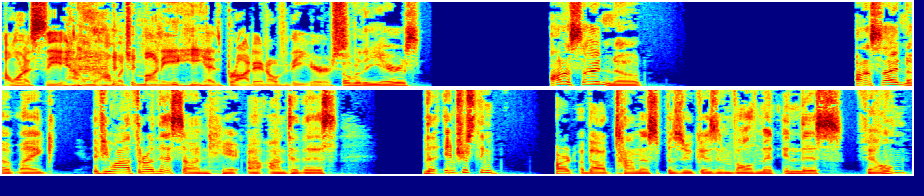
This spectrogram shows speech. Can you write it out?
I want to see how how much money he has brought in over the years. over the years. On a side note, on a side note, Mike, if you want to throw this on here uh, onto this, the interesting part about Thomas Bezucha's involvement in this film,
